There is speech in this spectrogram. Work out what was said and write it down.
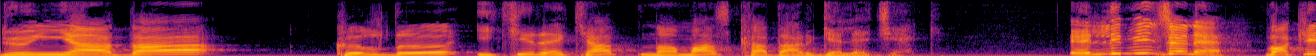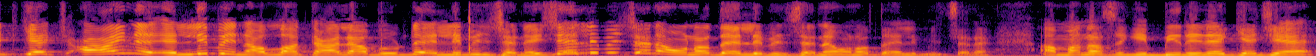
dünyada kıldığı iki rekat namaz kadar gelecek. 50 bin sene. Vakit geç aynı 50 bin. Allah Teala buyurdu 50 bin sene ise 50 bin sene. Ona da 50 bin sene, ona da 50 bin sene. Ama nasıl ki birine gece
